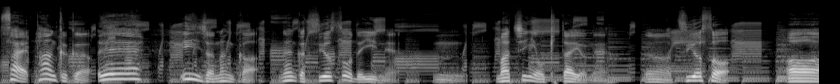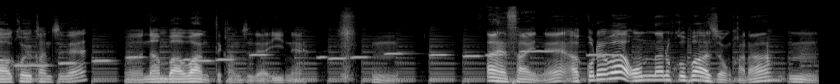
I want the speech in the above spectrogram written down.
サイタンクくん。えー、いいじゃん。なんかなんか強そうでいいね。うん。街に置きたいよね。うん強そう。ああこういう感じね、うん、ナンバーワンって感じでいいね。うん。はい、サイね。あ、これは女の子バージョンかな。うん。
